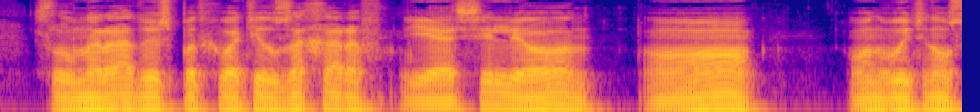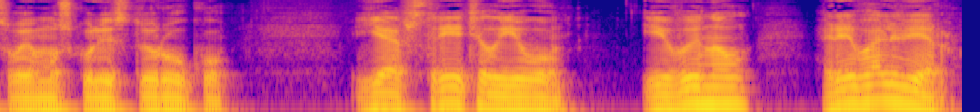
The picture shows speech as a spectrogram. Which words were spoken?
— словно радуясь, подхватил Захаров. «Я силен. О!» — он вытянул свою мускулистую руку. Я встретил его и вынул револьвер,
